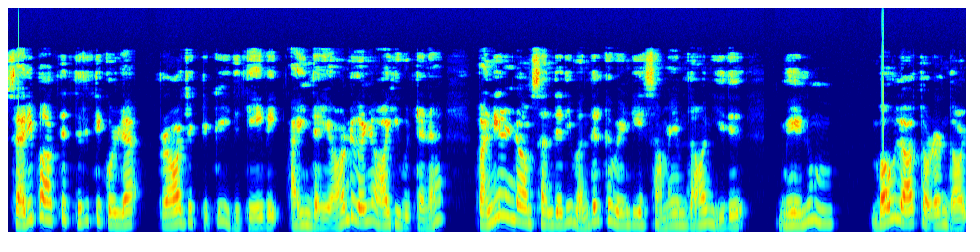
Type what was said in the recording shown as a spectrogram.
சரிபார்த்து திருத்திக் கொள்ள ப்ராஜெக்டுக்கு இது தேவை. ஐந்தரை ஆண்டுகள் ஆகிவிட்டன. பன்னிரெண்டாம் சந்ததி வந்திருக்க வேண்டிய சமயம்தான் இது. மேலும் பவுலா தொடர்ந்தாள்.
